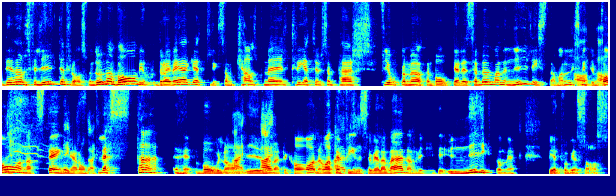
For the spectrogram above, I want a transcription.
det är alldeles för liten för oss. Men då är man van vid att dra iväg ett liksom, kallt mejl, 3000 pers, 14 möten bokade. Sen behöver man en ny lista. Man är liksom Ja, inte ja. van att stänga de flesta eh, bolag Nej, i den här nej. vertikalen. Och att Nej, den finns precis. över hela världen, vilket är unikt då med B2B SAS.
